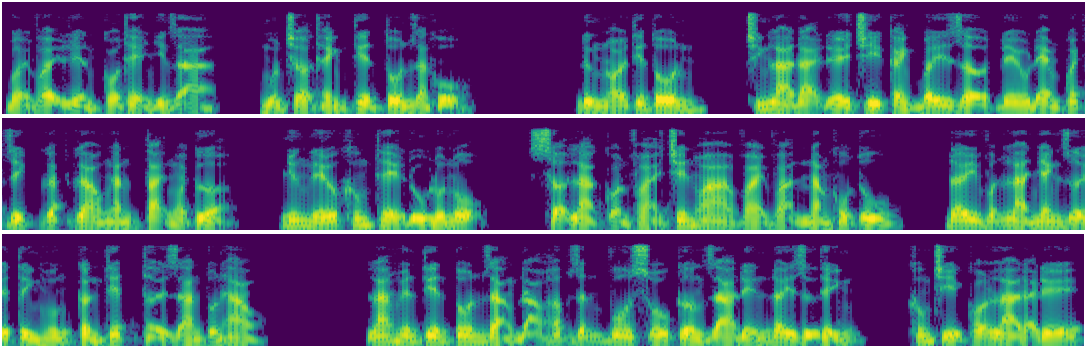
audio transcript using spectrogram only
bởi vậy liền có thể nhìn ra, muốn trở thành tiên tôn gian khổ. Đừng nói tiên tôn, chính là đại đế chi cảnh bây giờ đều đem quách dịch gắt gao ngăn tại ngoài cửa, nhưng nếu không thể đủ đốn nộ, sợ là còn phải trên hoa vài vạn năm khổ tu, đây vẫn là nhanh dưới tình huống cần thiết thời gian tốn hao. Lang huyên tiên tôn giảng đạo hấp dẫn vô số cường giả đến đây dự tính, không chỉ có là đại đế,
